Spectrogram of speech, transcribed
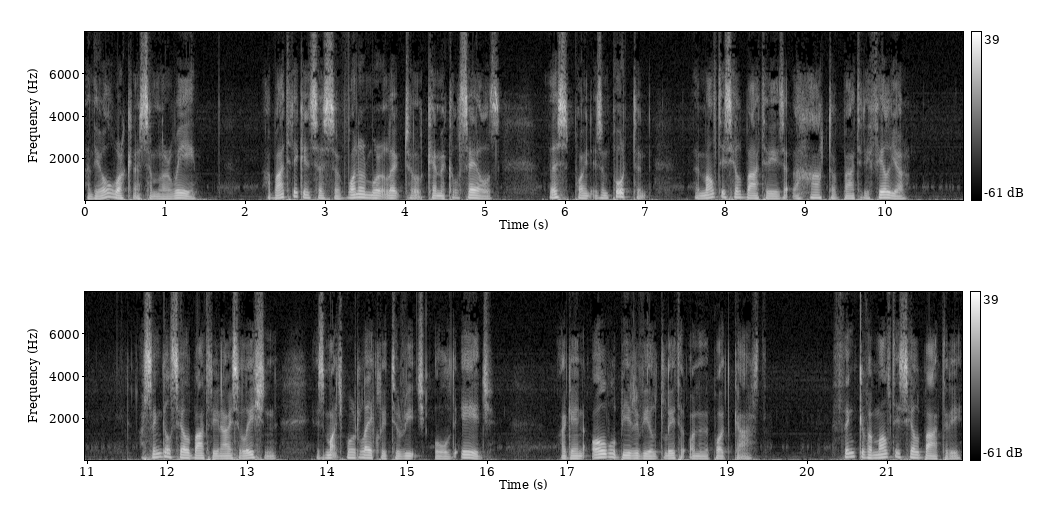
and they all work in a similar way. A battery consists of one or more electrochemical cells. This point is important. The multi-cell battery is at the heart of battery failure. A single cell battery in isolation is much more likely to reach old age. Again, all will be revealed later on in the podcast. Think of a multi-cell battery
